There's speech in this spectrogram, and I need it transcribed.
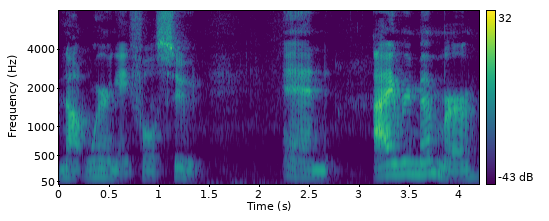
not wearing a full suit and i remember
